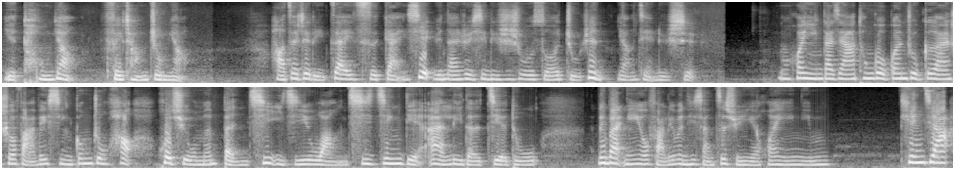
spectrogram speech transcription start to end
也同样非常重要。好，在这里再一次感谢云南瑞信律师事务所主任杨戬律师。那么，欢迎大家通过关注“个案说法”微信公众号获取我们本期以及往期经典案例的解读。另外，您有法律问题想咨询，也欢迎您添加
